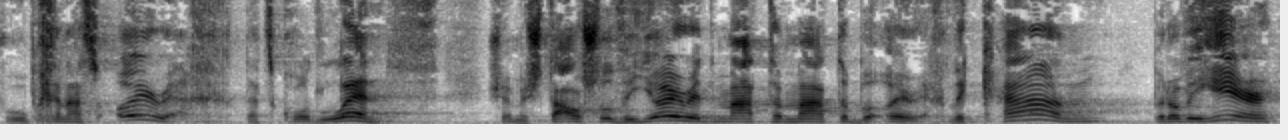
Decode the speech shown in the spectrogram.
That's called length. The kan, but over here.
